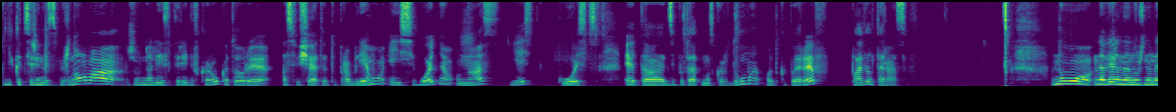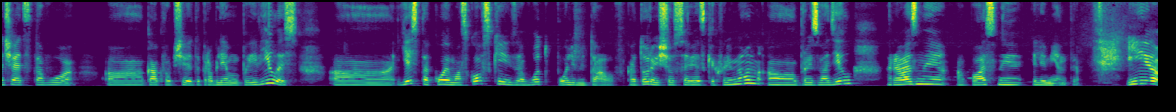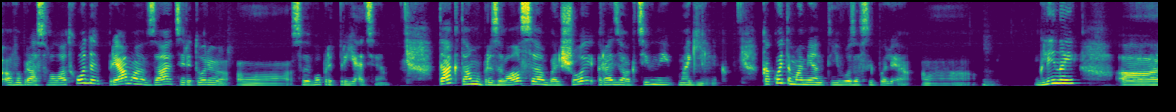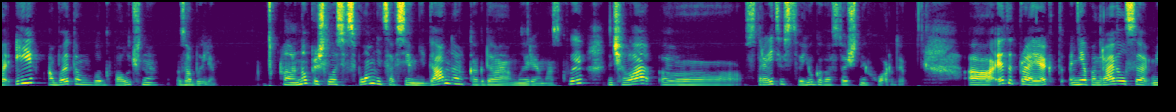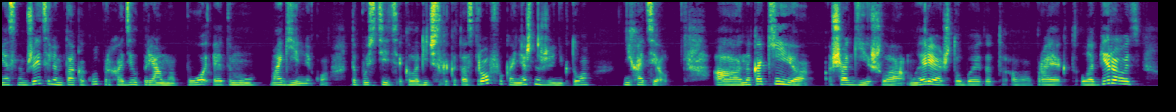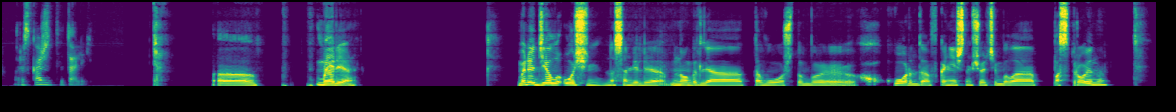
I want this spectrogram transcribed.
Екатерина Смирнова, журналисты Ридовка.ру, которые освещают эту проблему. И сегодня у нас есть гость. Это депутат Мосгордумы от КПРФ Павел Тарасов. Ну, наверное, нужно начать с того, как вообще эта проблема появилась. А, есть такой московский завод полиметаллов, который еще с советских времен а, производил разные опасные элементы и выбрасывал отходы прямо за территорию своего предприятия. Так там образовался большой радиоактивный могильник. В какой-то момент его засыпали глиной, и об этом благополучно забыли. А, но пришлось вспомнить совсем недавно, когда мэрия Москвы начала э, строительство юго-восточной хорды. А, этот проект не понравился местным жителям, так как он проходил прямо по этому могильнику. Допустить экологическую катастрофу, конечно же, никто не хотел. А, на какие шаги шла мэрия, чтобы этот э, проект лоббировать, расскажет Виталий. Э, мэрия. Мэрия делала очень, на самом деле, много для того, чтобы Хорда в конечном счете была построена.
